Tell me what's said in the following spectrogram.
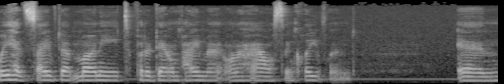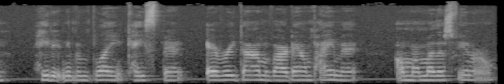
We had saved up money to put a down payment on a house in Cleveland, and he didn't even blink. He spent every dime of our down payment on my mother's funeral.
